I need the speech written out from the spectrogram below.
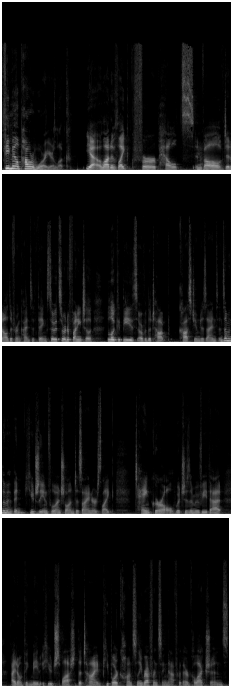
female power warrior look yeah, a lot of like fur pelts involved and all different kinds of things. So it's sort of funny to look at these over the top costume designs. And some of them have been hugely influential on designers like Tank Girl, which is a movie that I don't think made a huge splash at the time. People are constantly referencing that for their collections.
